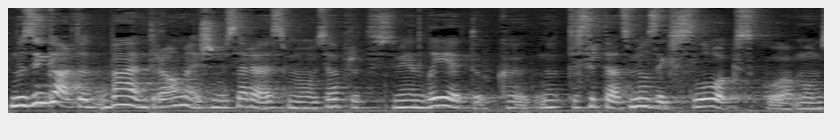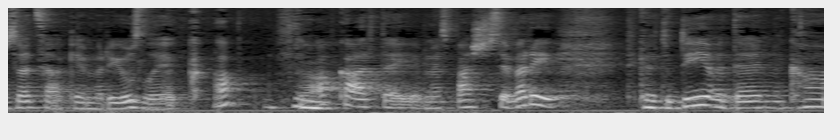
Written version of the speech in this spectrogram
Nu, Zinām, ar bērnu traumēšanu es arī esmu sapratusi vienu lietu, ka nu, tas ir tāds milzīgs sloks, ko mums vecākiem arī uzliek ap, mm. apkārtēji. Mēs paši sev arī tikai tu dieva dēļ nekā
